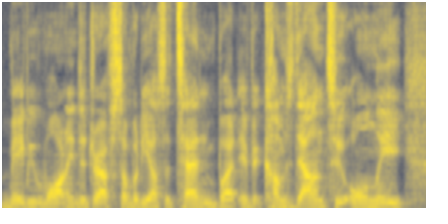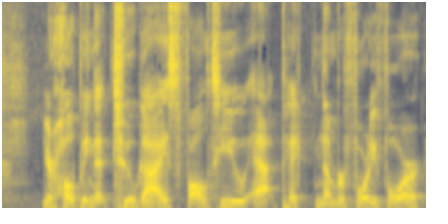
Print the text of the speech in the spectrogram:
maybe wanting to draft somebody else at 10, but if it comes down to only you're hoping that two guys fall to you at pick number 44,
